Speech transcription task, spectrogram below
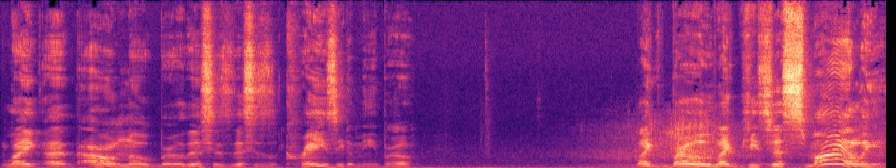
Like, I, I don't know, bro. This is this is crazy to me, bro. Like, bro, like he's just smiling.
